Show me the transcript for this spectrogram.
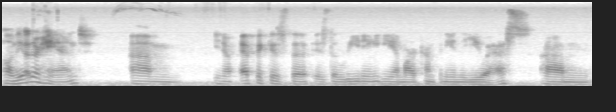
On the other hand, um, you know, Epic is the is the leading EMR company in the U.S. Um,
